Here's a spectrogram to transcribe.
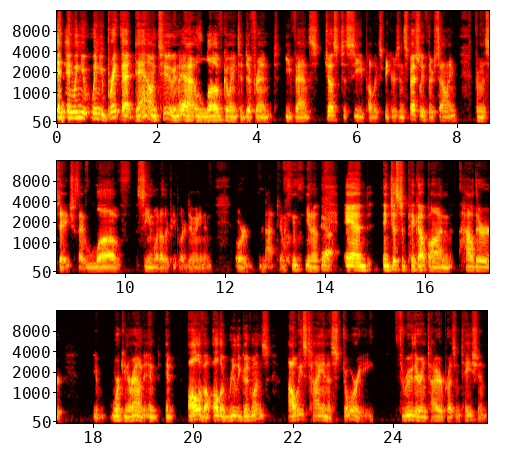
and and when you when you break that down too, and Yeah. I love going to different events just to see public speakers, and especially if they're selling from the stage, because I love seeing what other people are doing and or not doing, you know, Yeah. and and just to pick up on how they're you know, working around, and and all of them, all the really good ones always tie in a story through their entire presentation,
